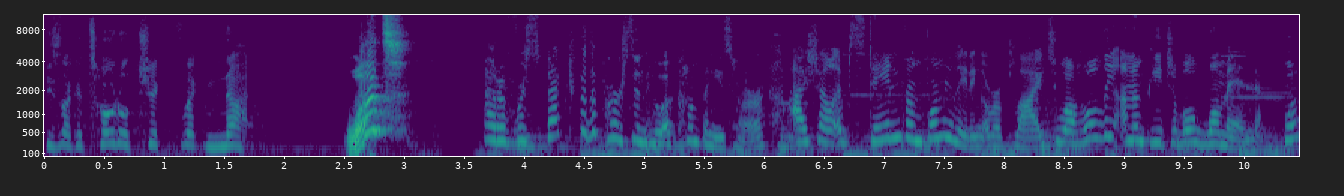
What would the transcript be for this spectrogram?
He's like a total chick flick nut. What? Out of respect for the person who accompanies her, I shall abstain from formulating a reply to a wholly unimpeachable woman. What?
